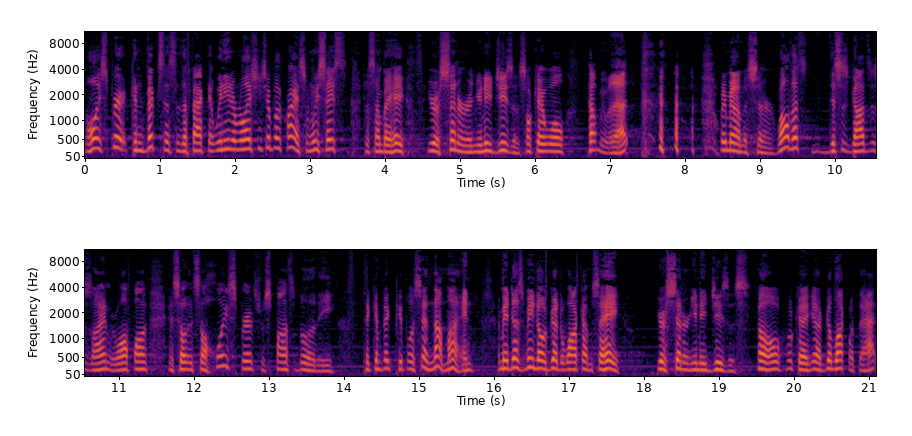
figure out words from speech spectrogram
The Holy Spirit convicts us of the fact that we need a relationship with Christ. When we say to somebody, hey, you're a sinner and you need Jesus, okay, well, help me with that. what do you mean I'm a sinner? Well, that's, this is God's design. We're all fallen. And so it's the Holy Spirit's responsibility to convict people of sin, not mine. I mean, it does me no good to walk up and say, hey, you're a sinner, you need Jesus. Oh, okay, yeah, good luck with that.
